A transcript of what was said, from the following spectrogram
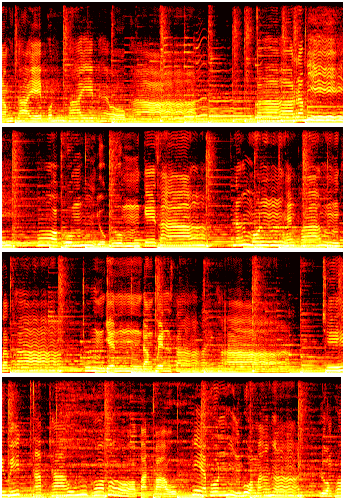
นำชัยพ้นภัยแผ่วพาารมีพ่อคุมอยู่กลุ่มเกษาน้ำมนต์แห่งความศรัทธา ชุ่มเย็นดังเป็นสายทานชีวิตอับเฉาขอพ่อปัดเป่าให้พ้นบ่วงมารหลวงพ่อ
